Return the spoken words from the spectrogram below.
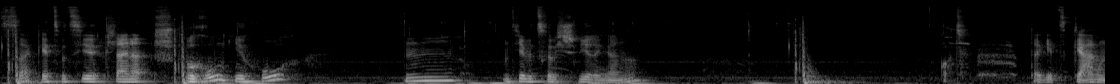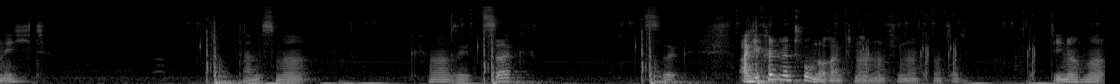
Zack, jetzt wird es hier kleiner Sprung hier hoch. Hm. Und hier wird es, glaube ich, schwieriger, ne? Gott. Da geht es gar nicht. Da müssen wir quasi zack, zack, Ah, hier könnten wir einen Turm noch anknallen. Die nochmal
